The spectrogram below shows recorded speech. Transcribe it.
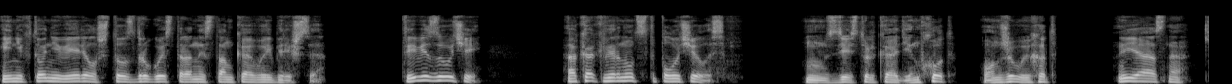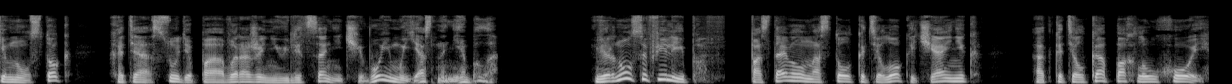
И никто не верил, что с другой стороны станка выберешься. Ты везучий. А как вернуться-то получилось?» «Здесь только один вход. Он же выход». «Ясно», — кивнул Сток, хотя, судя по выражению лица, ничего ему ясно не было. Вернулся Филипп. Поставил на стол котелок и чайник. От котелка пахло ухой.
